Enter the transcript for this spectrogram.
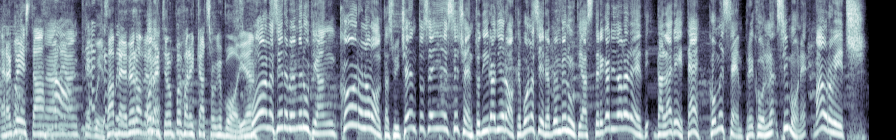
Era questa? Non era neanche neanche questa. Vabbè, però veramente non puoi fare il cazzo che vuoi, eh. Buonasera e benvenuti ancora una volta sui 106 e 600 di Radio Rock. Buonasera e benvenuti a Stregati dalla rete, dalla rete eh, come sempre con Simone Maurovic.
